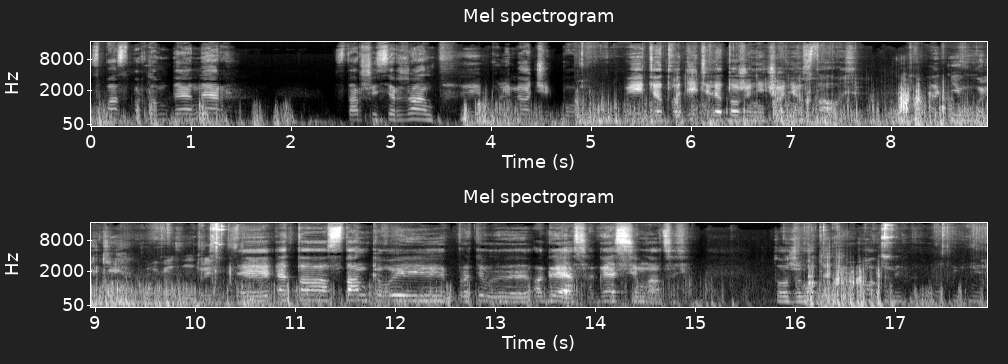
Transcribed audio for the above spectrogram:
С паспортом ДНР. Старший сержант и пулеметчик. по- Видите, от водителя тоже ничего не осталось. Одни угольки. Ребят внутри. Э, Это станковый против... э, АГС, АГС-17. Тоже вот они работали. Вот их нет.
